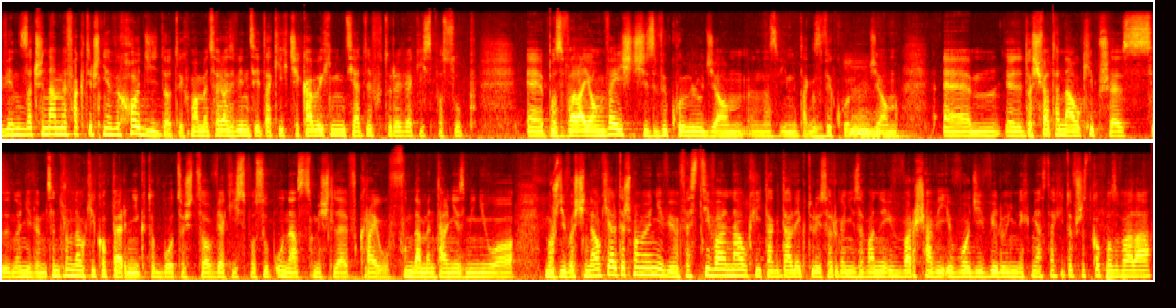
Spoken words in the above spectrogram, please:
Więc zaczynamy faktycznie wychodzić do tych. Mamy coraz więcej takich ciekawych inicjatyw, które w jakiś sposób pozwalają wejść zwykłym ludziom, nazwijmy tak zwykłym hmm. ludziom, do świata nauki przez, no nie wiem, Centrum Nauki Kopernik. To było coś, co w jakiś sposób u nas, myślę, w kraju fundamentalnie zmieniło możliwości nauki, ale też mamy, nie wiem, festiwal nauki i tak dalej, który jest organizowany i w Warszawie, i w Łodzi, i w wielu innych miastach i to wszystko pozwala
